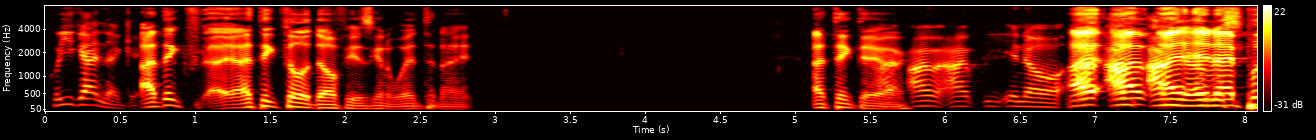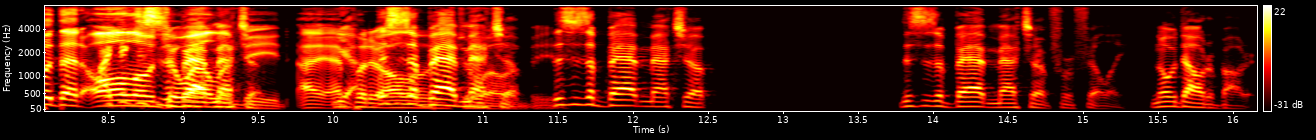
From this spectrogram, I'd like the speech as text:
Who you got in that game? I think I think Philadelphia is going to win tonight. I think they are. I, I, you know, I, I, I'm, I, and I put that all on this is a bad Joel. Embiid. I, I yeah, put it this all is a bad matchup. Embiid. This is a bad matchup. This is a bad matchup for Philly, no doubt about it.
